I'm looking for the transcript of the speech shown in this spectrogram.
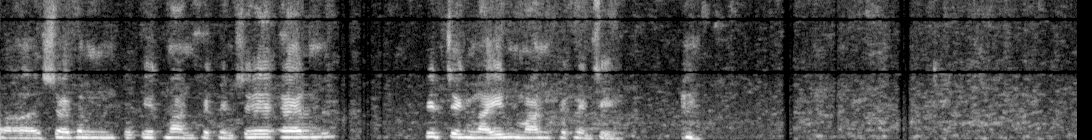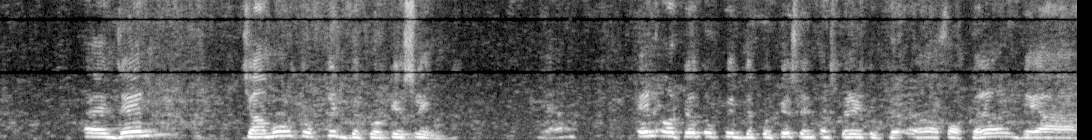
uh, seven to eight month pregnancy, and reaching nine month pregnancy. and then jamu to keep the body slim. Yeah. In order to keep the slim, especially to, uh, for girls, they are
